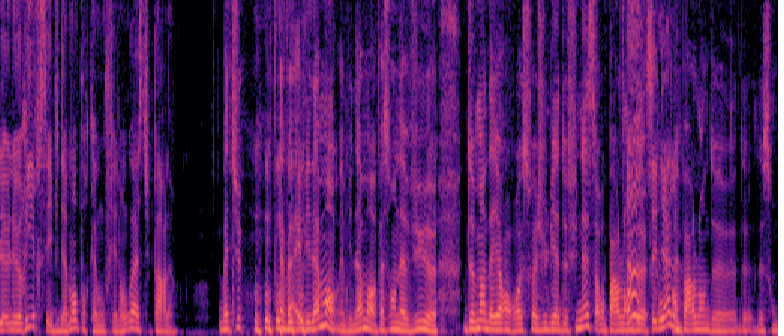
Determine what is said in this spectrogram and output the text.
le, le rire, c'est évidemment pour camoufler l'angoisse, tu parles. Bah tu... Eh ben, évidemment, évidemment. De toute façon, on a vu euh, demain d'ailleurs, on reçoit Julia de Funès en parlant Ah, de, génial. en parlant de, de, de son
